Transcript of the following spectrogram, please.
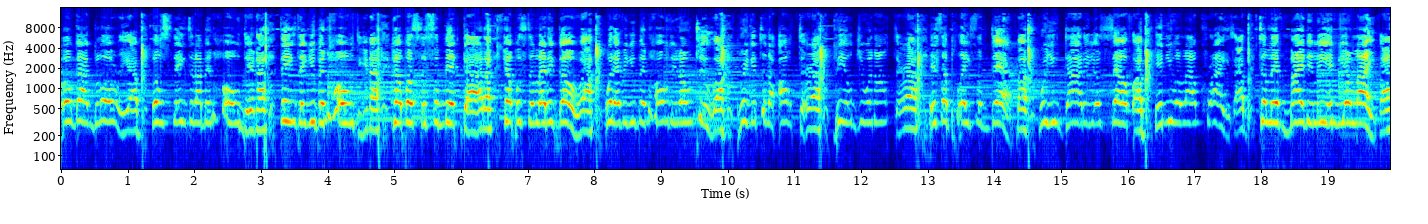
Oh God, glory. Those things that I've been holding, things that you've been holding, help us to submit, God. Help us to let it go. Whatever you've been holding on to, bring it to the altar. Build you an altar. It's a place of death where you die to yourself and you allow Christ to live mightily in your life. Uh,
